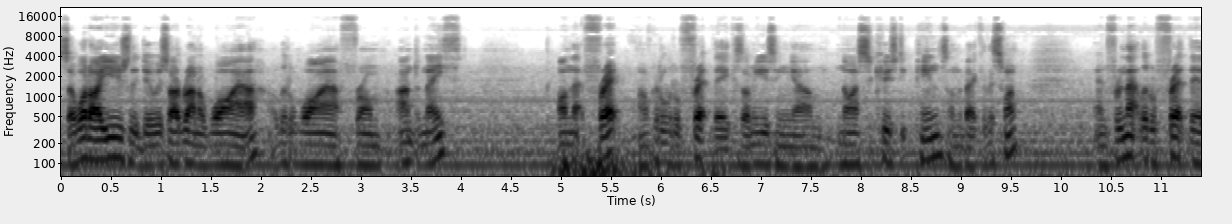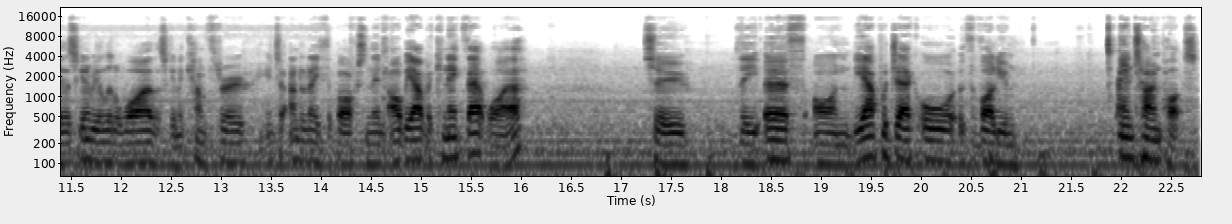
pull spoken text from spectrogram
So what I usually do is I run a wire, a little wire from underneath on that fret. I've got a little fret there because I'm using um, nice acoustic pins on the back of this one. And from that little fret there, there's going to be a little wire that's going to come through into underneath the box and then I'll be able to connect that wire to the earth on the output jack or the volume and tone pots.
